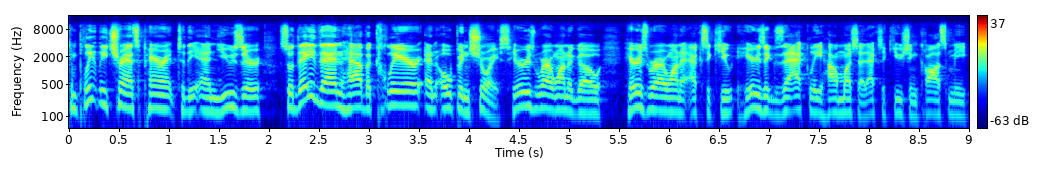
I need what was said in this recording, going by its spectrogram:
completely transparent to the end user. So they then have a clear and open choice. Here's where I want to go. Here's where I want to execute. Here's exactly how much that execution cost me.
